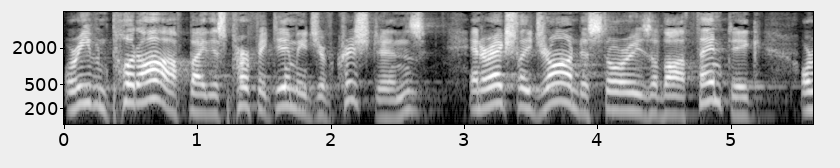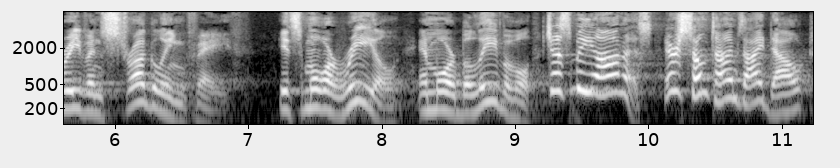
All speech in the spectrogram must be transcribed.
or even put off by this perfect image of Christians and are actually drawn to stories of authentic or even struggling faith. It's more real and more believable. Just be honest. There's sometimes I doubt.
